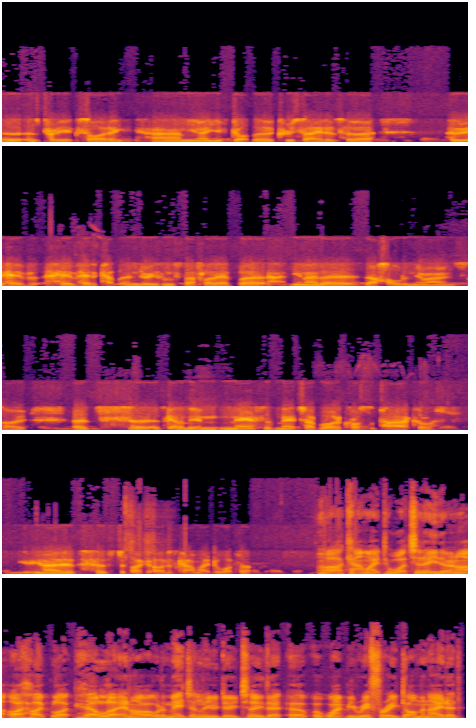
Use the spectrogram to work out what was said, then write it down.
is pretty exciting. Um, you know, you've got the Crusaders who are who have have had a couple of injuries and stuff like that, but you know they're they're holding their own. So it's it's going to be a massive matchup right across the park you know, it's, it's I, I, just can't wait to watch it. Oh, I can't wait to watch it either, and I, I hope, like hell, and I would imagine you do too, that uh, it won't be referee dominated.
